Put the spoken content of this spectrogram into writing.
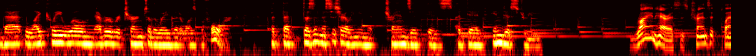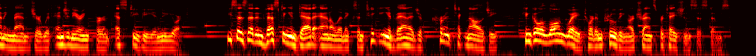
that likely will never return to the way that it was before. But that doesn't necessarily mean that transit is a dead industry. Ryan Harris is transit planning manager with engineering firm STV in New York. He says that investing in data analytics and taking advantage of current technology can go a long way toward improving our transportation systems.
